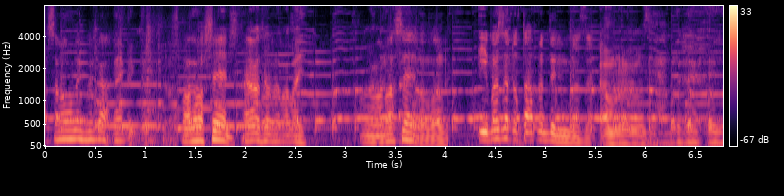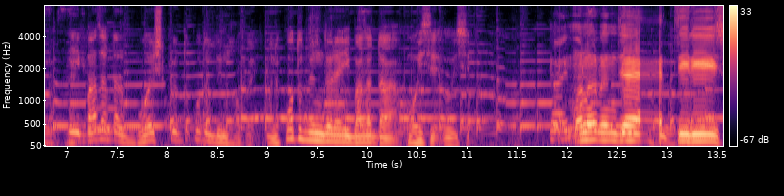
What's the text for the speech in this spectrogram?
আসসালামু আলাইকুম কাকা। ভালো আছেন? ভালো আছেন? এই বাজারটা তো আপনাদের বাজার। এই বাজারটার বয়স কত কতদিন হবে? মানে কতদিন ধরে এই বাজারটা হয়েছে হয়েছে মনে করেন যে তিরিশ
